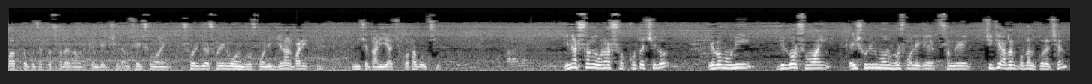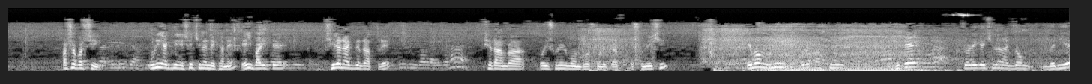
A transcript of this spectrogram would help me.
বাহাত্তর পঁচাত্তর সালের আমরা ক্যান্ডিডেট ছিলাম। সেই সময় স্বর্গীয় সুনীল মোহন ঘোষ মল্লিক জেনার বাড়ির নিচে দাঁড়িয়ে আছে, কথা বলছি। ইনার সঙ্গে ওনার সখ্যতা ছিল এবং উনি দীর্ঘ সময় এই সুনীল মোহন ঘোষ মল্লিকের সঙ্গে চিঠি আদান প্রদান করেছেন। পাশাপাশি উনি একদিন এসেছিলেন এখানে, এই বাড়িতে ছিলেন একদিন রাত্রে। সেটা আমরা ওই সুনীল মোহন ঘোষ মল্লিক শুনেছি। এবং উনি পুরো পাঁচটি হেঁটে চলে গিয়েছিলেন একদম বেরিয়ে।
